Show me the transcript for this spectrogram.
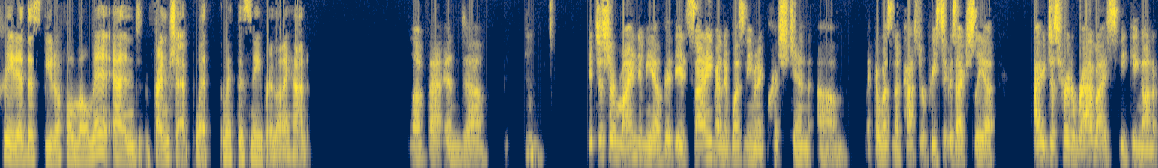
created this beautiful moment and friendship with, with this neighbor that I had love that. And uh, it just reminded me of it. It's not even, it wasn't even a Christian, um, like I wasn't a pastor or priest. It was actually a, I just heard a rabbi speaking on a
